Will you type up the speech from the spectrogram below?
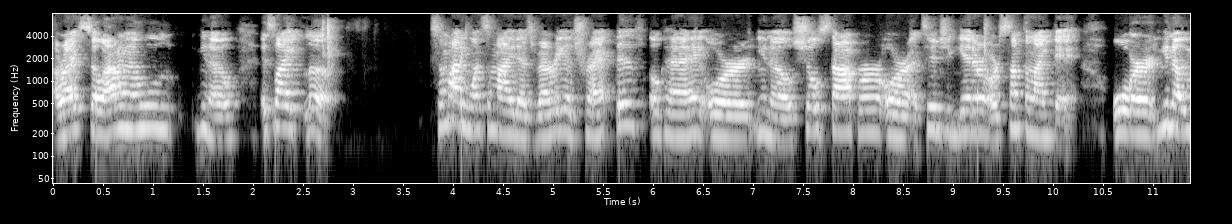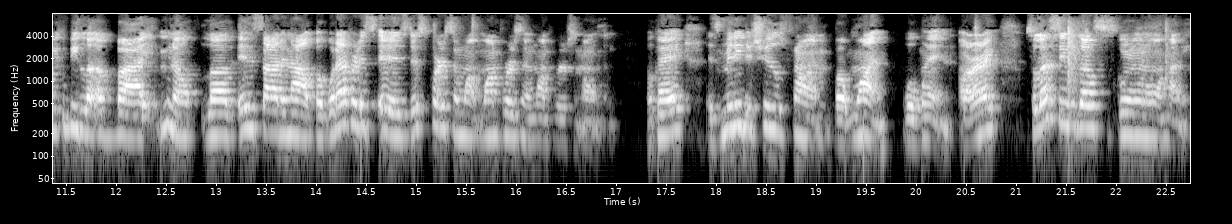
All right, so I don't know who. You know, it's like look somebody wants somebody that's very attractive, okay, or you know, showstopper or attention getter or something like that. Or, you know, you can be loved by, you know, love inside and out. But whatever this is, this person want one person, one person only. Okay? It's many to choose from, but one will win. All right. So let's see what else is going on, honey.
